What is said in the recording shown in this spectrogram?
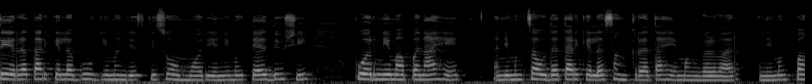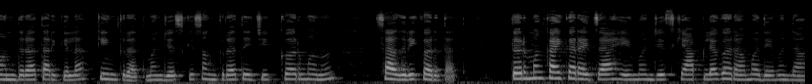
तेरा तारखेला भोगी म्हणजेच की सोमवारी आणि मग त्याच दिवशी पौर्णिमा पण आहे आणि मग चौदा तारखेला संक्रांत आहे मंगळवार आणि मग पंधरा तारखेला किंक्रात म्हणजेच की संक्रांतीची कर म्हणून साजरी करतात. तर मग काय करायचं आहे? म्हणजेच की आपल्या घरामध्ये म्हणा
